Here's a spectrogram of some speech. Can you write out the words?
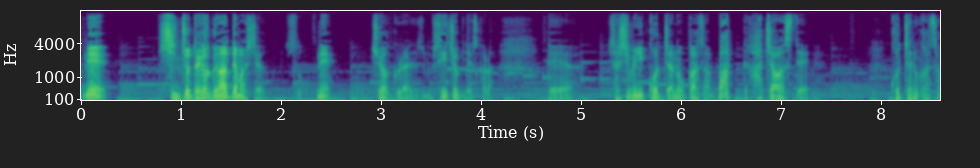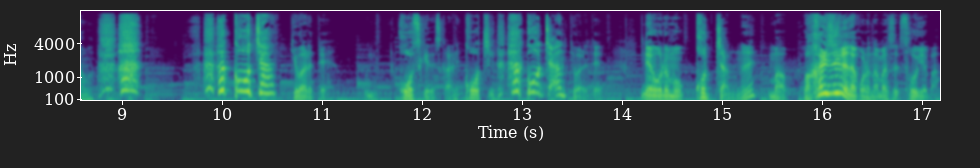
ね、身長でかくなってましたよ。ね、中学ぐらい成長期ですから。で、久しぶりにこっちゃんのお母さんバッて鉢合わせて、こっちゃんのお母さんは、あっこうちゃんって言われて、こうすけですからね、こうち、あこうちゃん!って言われて、で、俺もこっちゃんのね、まあ、わかりづらいな、この名前そういえば。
